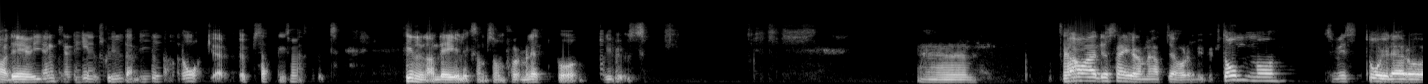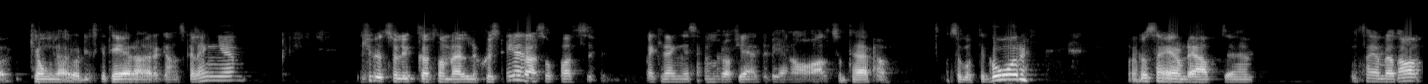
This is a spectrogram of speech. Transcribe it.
Ja, det är ju egentligen helt skilda bilar man åker uppsättningsmässigt. Finland är ju liksom som Formel 1 på grus. Uh, ja, det säger de att det har de ju byggt om och så vi står ju där och krånglar och diskuterar ganska länge. Till slut så lyckas de väl justera så pass med krängningshämmare och fjäderben och allt sånt här så gott det går. Och då säger de det att, eh, säger de att ja,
